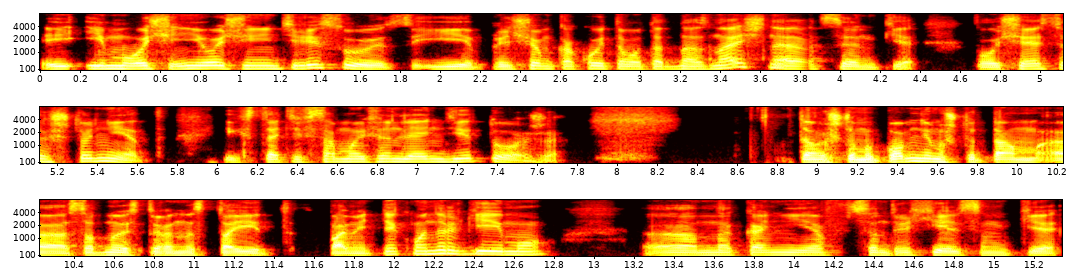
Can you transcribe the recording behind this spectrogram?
им очень и очень интересуются. И причем какой-то вот однозначной оценки получается, что нет. И, кстати, в самой Финляндии тоже. Потому что мы помним, что там э, с одной стороны стоит памятник Маннергейму, на коне в центре Хельсинки.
